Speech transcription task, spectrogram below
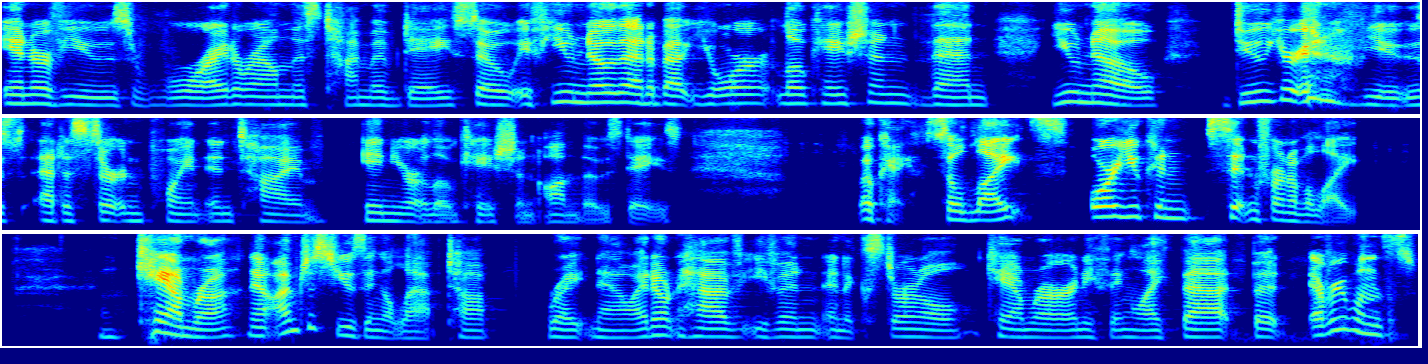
interviews right around this time of day. So if you know that about your location, then you know do your interviews at a certain point in time in your location on those days. Okay, so lights, or you can sit in front of a light. Mm. Camera. Now, I'm just using a laptop right now. I don't have even an external camera or anything like that, but everyone's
